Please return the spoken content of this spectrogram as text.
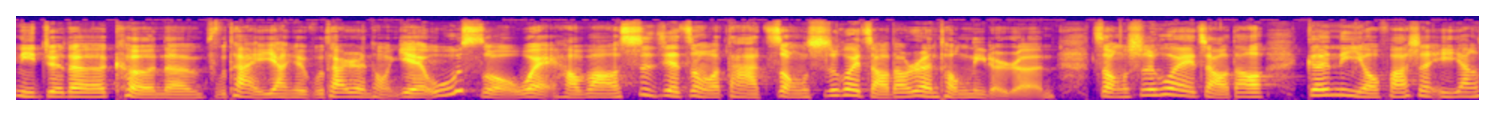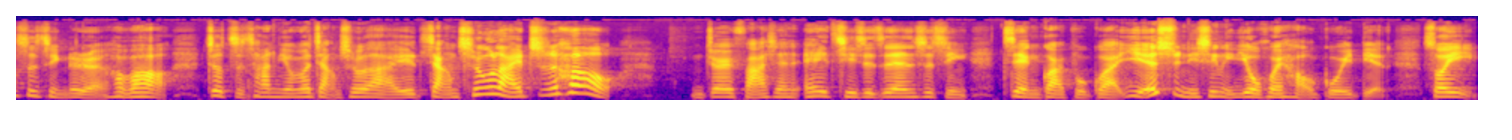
你觉得可能不太一样，也不太认同，也无所谓，好不好？世界这么大，总是会找到认同你的人，总是会找到跟你有发生一样事情的人，好不好？就只差你有没有讲出来。讲出来之后，你就会发现，哎，其实这件事情见怪不怪，也许你心里又会好过一点。所以，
